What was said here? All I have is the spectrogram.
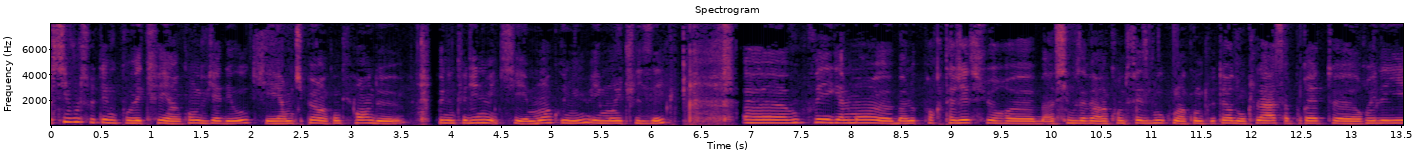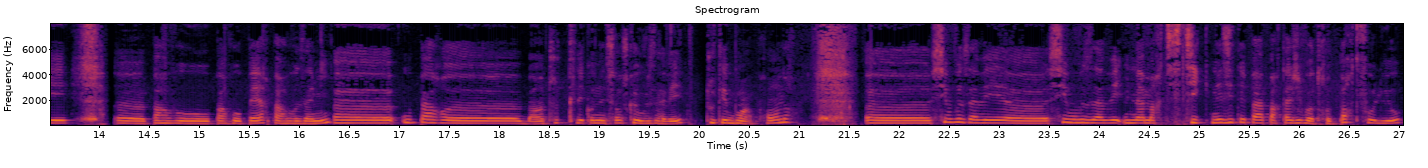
si vous le souhaitez, vous pouvez créer un compte Viadeo qui est un petit peu un concurrent de, LinkedIn mais qui est moins connu et moins utilisé. Euh, vous pouvez également euh, bah, le partager sur bah, si vous avez un compte Facebook ou un compte Twitter. Donc là, ça pourrait être relayé par vos par vos pairs, par vos amis ou par bah, toutes les connaissances que vous avez. Tout est bon à prendre. vous avez si vous avez une âme artistique, n'hésitez pas à partager votre portfolio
